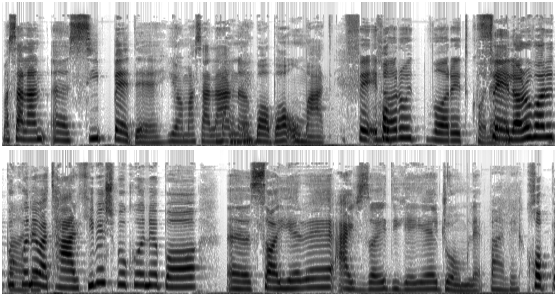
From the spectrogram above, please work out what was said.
مثلا سیب بده یا مثلا بله. بابا اومد. فعلا خب رو وارد کنه. فعلا رو وارد بکنه بله. و ترکیبش بکنه با سایر اجزای دیگه جمله بله. خب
